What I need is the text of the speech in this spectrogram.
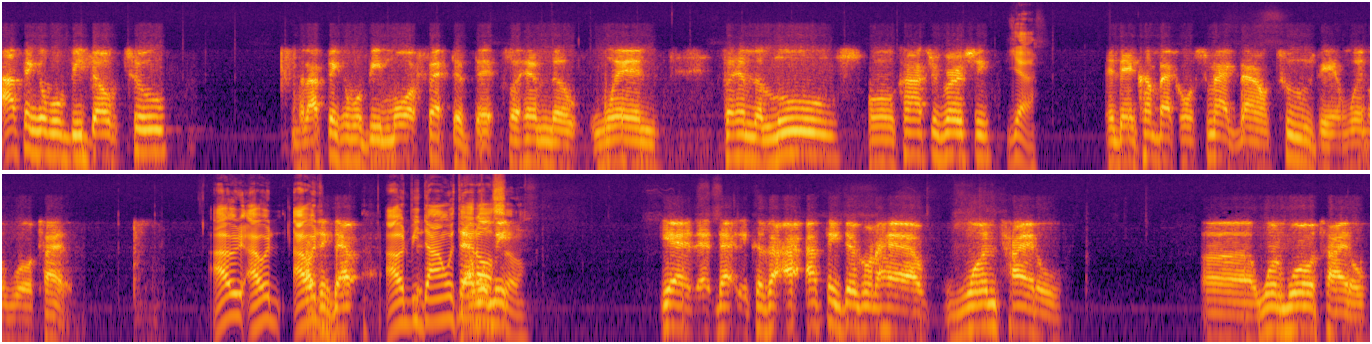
I think it will be dope too, but I think it will be more effective that for him to win, for him to lose on controversy Yeah. and then come back on SmackDown Tuesday and win the world title. I would I would I I, would think that I would be down with that that, will mean- also. Yeah, that that because I I think they're going to have one title, uh, one world title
